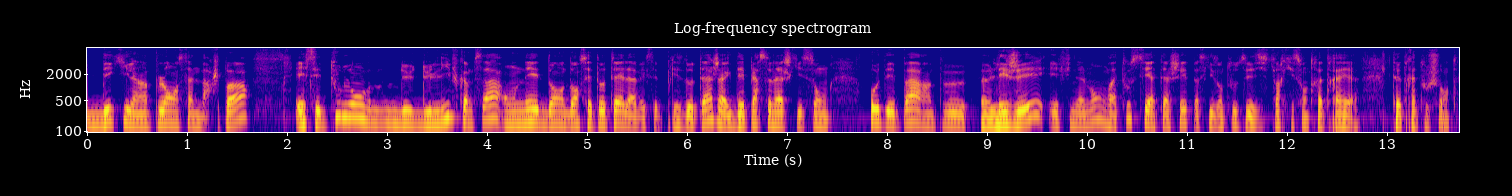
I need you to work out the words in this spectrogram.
Dès qu'il a un plan, ça ne marche pas. Et c'est tout le long du, livre comme ça, on est dans, dans cet hôtel avec cette prise d'otage, avec des personnages qui sont au départ un peu euh, léger et finalement on va tous s'y attacher parce qu'ils ont tous des histoires qui sont très très très très touchantes.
